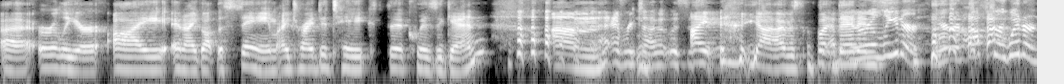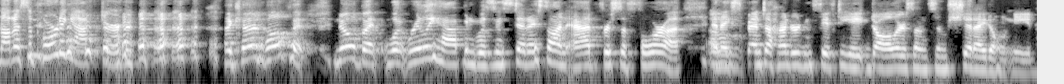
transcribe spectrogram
uh, earlier, I and I got the same. I tried to take the quiz again. Um, Every time it was. The I same. yeah, I was, but Damn, then you're a leader. You're an Oscar winner, not a supporting actor. I can't help it. No, but what really happened was instead I saw an ad for Sephora and I Oh. spent $158 on some shit I don't need.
